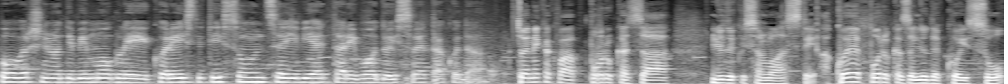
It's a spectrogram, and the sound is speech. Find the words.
površinu gdje bi mogli koristiti i sunce i vjetar i vodu i sve, tako da To je nekakva poruka za ljude koji su na vlasti. A koja je poruka za ljude koji su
